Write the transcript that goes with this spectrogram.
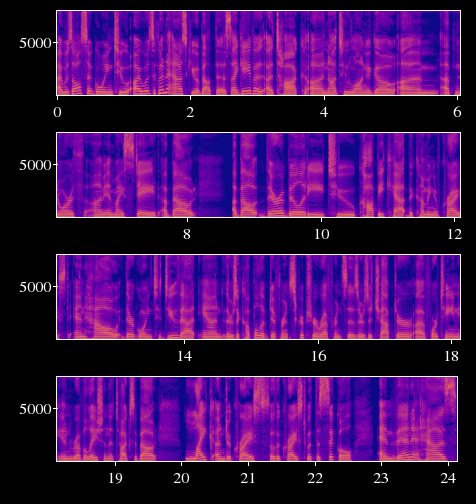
I was also going to. I was going to ask you about this. I gave a, a talk uh, not too long ago um, up north um, in my state about about their ability to copycat the coming of Christ and how they're going to do that. And there's a couple of different scripture references. There's a chapter uh, 14 in Revelation that talks about like unto Christ, so the Christ with the sickle, and then it has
